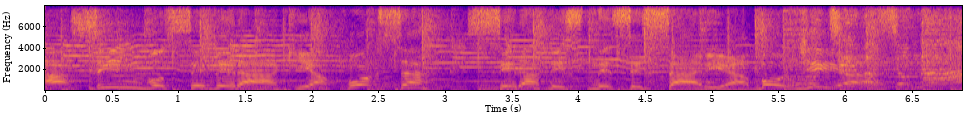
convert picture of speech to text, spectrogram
Assim você verá que a força será desnecessária. Bom dia! Motivacional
